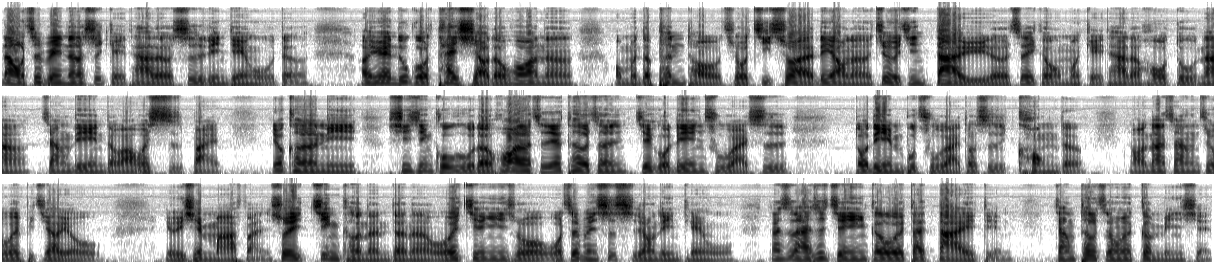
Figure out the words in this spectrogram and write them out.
那我这边呢是给它的是零点五的啊，因为如果太小的话呢，我们的喷头所挤出来的料呢就已经大于了这个我们给它的厚度，那这样炼印的话会失败，有可能你辛辛苦苦的画了这些特征，结果炼印出来是都炼印不出来，都是空的哦，那这样就会比较有。有一些麻烦，所以尽可能的呢，我会建议说，我这边是使用零点五，但是还是建议各位再大一点，这样特征会更明显。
